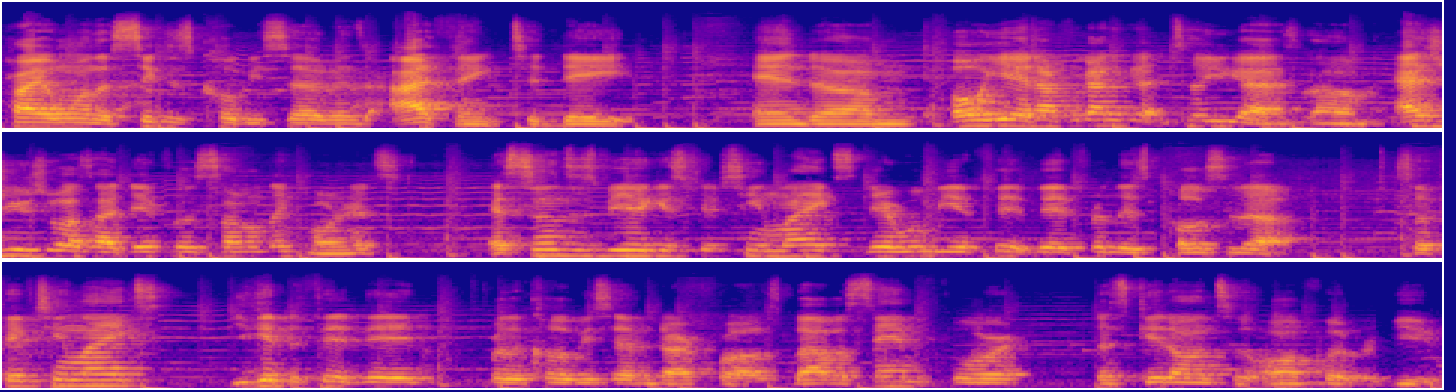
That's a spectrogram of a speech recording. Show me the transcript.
probably one of the sickest Kobe 7s I think to date. And um, oh yeah and I forgot to tell you guys um, as usual as I did for the Summer Lake Hornets As soon as this video gets 15 likes, there will be a Fitbit for this posted up. So 15 likes, you get the Fitbit for the Kobe 7 Dart Frogs. But I was saying before, let's get on to the on foot review.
